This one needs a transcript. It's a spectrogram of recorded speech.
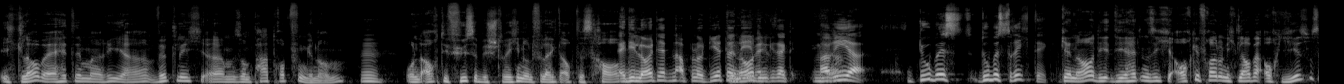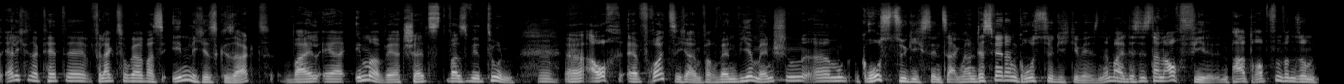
Ich glaube, er hätte Maria wirklich ähm, so ein paar Tropfen genommen und auch die Füße bestrichen und vielleicht auch das Haupt. Ey, die Leute hätten applaudiert daneben Genau, und die- gesagt, Maria, du bist, du bist richtig. Genau, die, die hätten sich auch gefreut und ich glaube, auch Jesus, ehrlich gesagt, hätte vielleicht sogar was Ähnliches gesagt, weil er immer wertschätzt, was wir tun. Äh, auch er freut sich einfach, wenn wir Menschen ähm, großzügig sind, sagen wir. Und das wäre dann großzügig gewesen, ne? weil das ist dann auch viel. Ein paar Tropfen von so einem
